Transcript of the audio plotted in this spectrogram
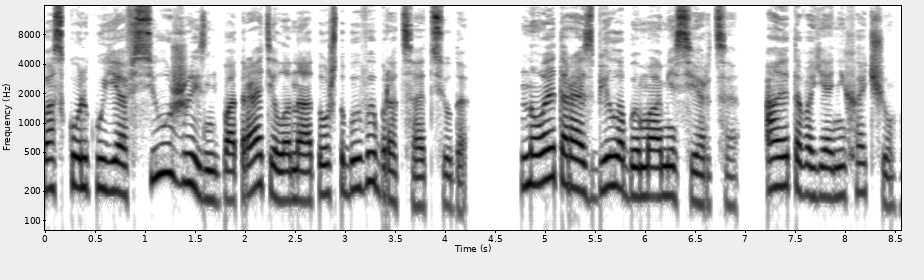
поскольку я всю жизнь потратила на то, чтобы выбраться отсюда. Но это разбило бы маме сердце, а этого я не хочу.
